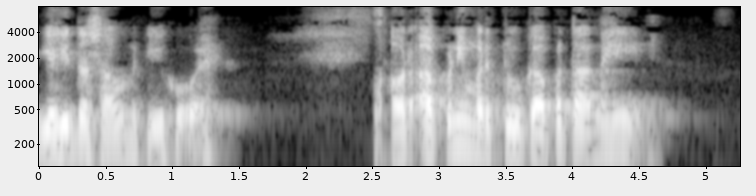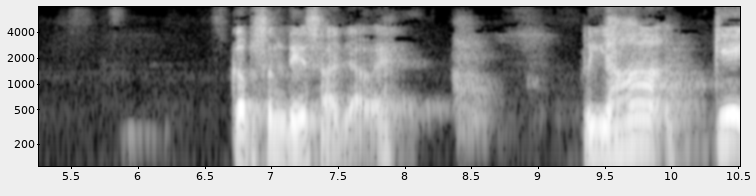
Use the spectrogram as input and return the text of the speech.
यही दशा उनकी हो है और अपनी मृत्यु का पता नहीं कब संदेश आ जावे। तो यहाँ के,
